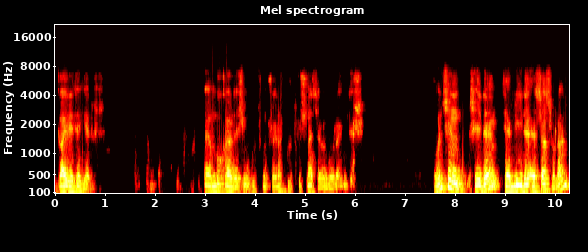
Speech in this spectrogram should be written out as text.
gayrete gelir. Ben bu kardeşim kurtuluşuna, kurtuluşuna sebep olayım der. Onun için şeyde tebliğde esas olan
